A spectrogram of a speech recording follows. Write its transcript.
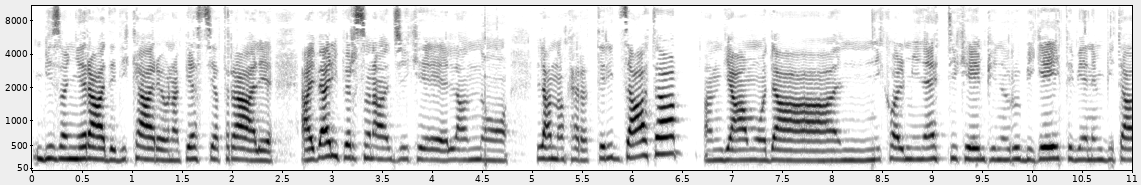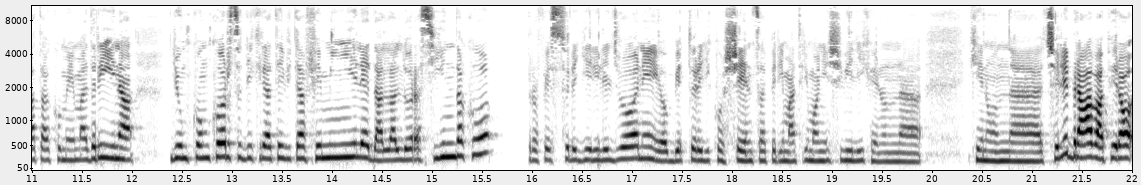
bisognerà dedicare una pièce teatrale ai vari personaggi che l'hanno, l'hanno caratterizzata. Andiamo da Nicole Minetti che in pieno Ruby Gate viene invitata come madrina di un concorso di creatività femminile dall'allora sindaco, professore di religione e obiettore di coscienza per i matrimoni civili che non, che non eh, celebrava, però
